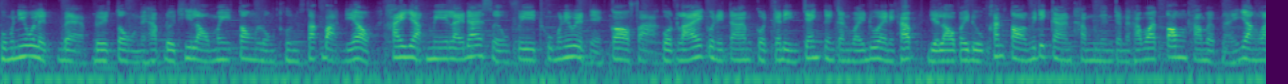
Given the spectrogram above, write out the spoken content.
t o m o n e y Wallet แบบโดยตรงนะครับโดยที่เราไม่ต้องลงทุนสักบาทเดียว ใครอยากมีรายได้เสริมฟรี t o m o n e y Wallet เนี่ยก็ฝากกดไลค์กดติดตามกดกระดิ่งแจ้งเตือนกันไว้ด้วยนะครับ เดี๋ยวเราไปดูขั้นตอนวิธีการทำเงินกันนะครับ ว่าต้องทำแบบไหนอย่างไร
